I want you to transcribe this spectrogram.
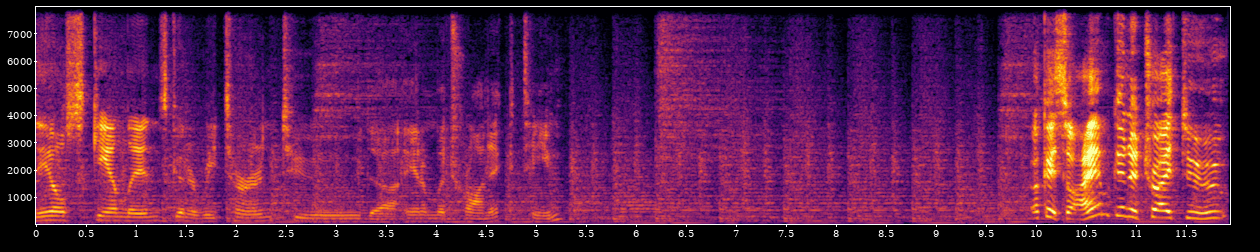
Neal Scanlan's gonna return to the animatronic team. Okay, so I am gonna try to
